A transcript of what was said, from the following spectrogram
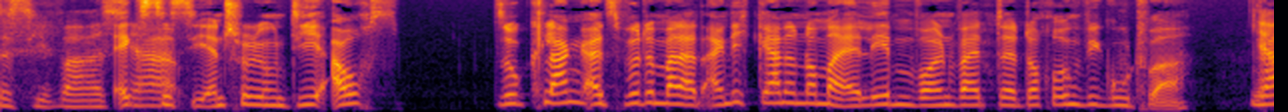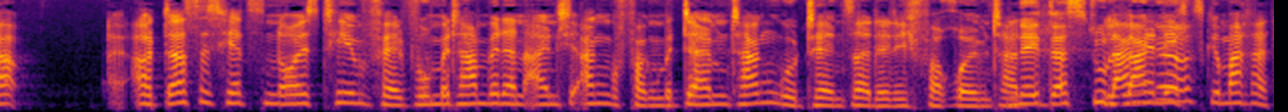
Ecstasy war es. Ecstasy, Entschuldigung, die auch so klang, als würde man das eigentlich gerne nochmal erleben wollen, weil der doch irgendwie gut war. Ja. Ja, das ist jetzt ein neues Themenfeld. Womit haben wir denn eigentlich angefangen? Mit deinem Tango-Tänzer, der dich verräumt hat. Nee, dass du lange- nichts gemacht hast.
